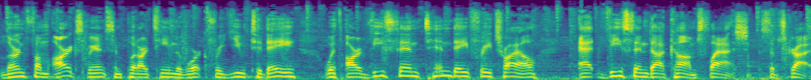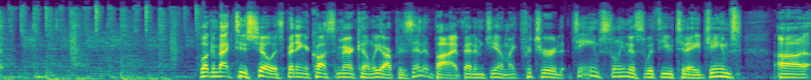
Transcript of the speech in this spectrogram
Learn from our experience and put our team to work for you today with our vsin 10 day free trial at vsin.com slash subscribe. Welcome back to the show. It's Betting Across America, and we are presented by BetMGM. Mike Pritchard, James Salinas with you today. James, uh,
